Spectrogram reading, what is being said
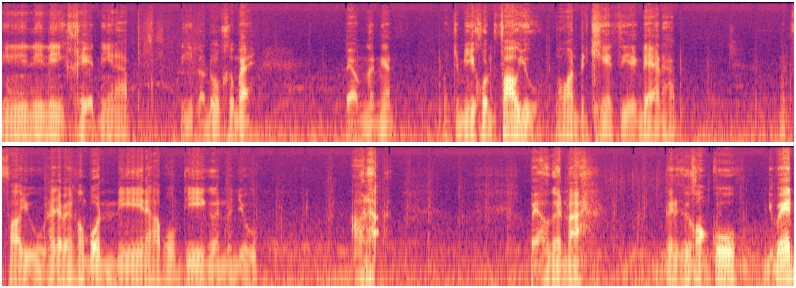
นี่นี่นี่เขตนี้นะครับ นี่เราโดดขึ้นไปไปเอาเงินกันมันจะมีคนเฝ้าอยู่ เพราะมันเป็นเขตสีแดงๆนะครับ มันเฝ้าอยู่น่าจะเป็นข้างบนนี้นะครับผมที่เงินมันอยู่ เอาละไปเอาเงินมา เงินคือของกูอีเวน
